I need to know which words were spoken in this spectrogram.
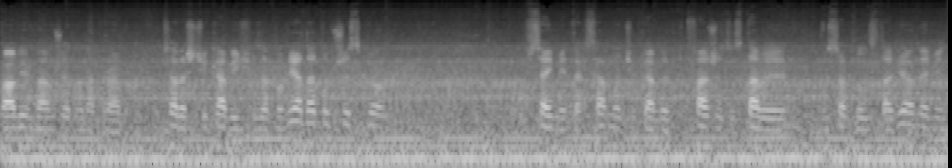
Powiem wam, że to naprawdę coraz ciekawiej się zapowiada to wszystko. W Sejmie tak samo ciekawe twarze zostały wysoko ustawione, więc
